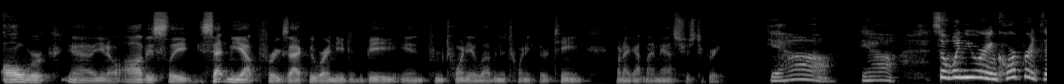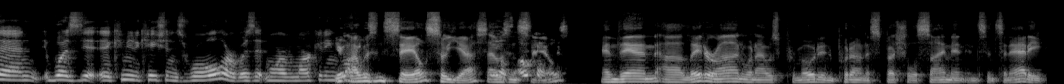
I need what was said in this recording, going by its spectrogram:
all work, uh, you know, obviously set me up for exactly where I needed to be in from 2011 to 2013 when I got my master's degree. Yeah. Yeah. So when you were in corporate, then was it a communications role or was it more of a marketing? You know, I was in sales. So, yes, I was in okay. sales. And then uh, later on, when I was promoted and put on a special assignment in Cincinnati,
